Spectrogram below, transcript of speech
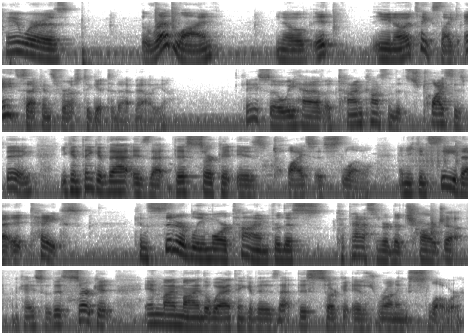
Okay, whereas the red line, you know, it you know, it takes like 8 seconds for us to get to that value. Okay, so we have a time constant that's twice as big. You can think of that as that this circuit is twice as slow. And you can see that it takes considerably more time for this capacitor to charge up. Okay, so this circuit in my mind, the way I think of it is that this circuit is running slower,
